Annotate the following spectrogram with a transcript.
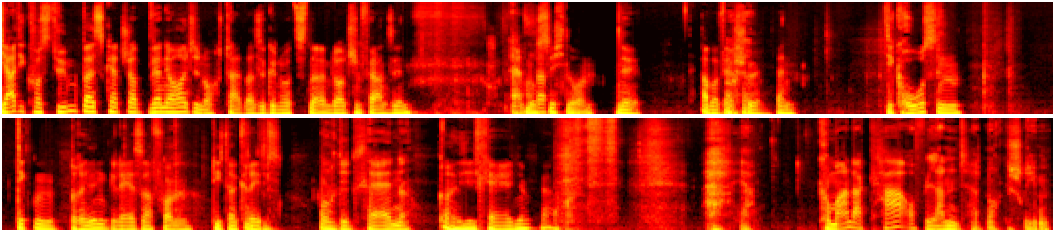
ja, die Kostüme bei SketchUp werden ja heute noch teilweise genutzt, ne, im deutschen Fernsehen. Ernsthaft? Muss sich lohnen. Nee. Aber wäre schön, wenn die großen, dicken Brillengläser von Dieter Krebs. Und die Zähne. Und die Zähne, ja. Ach, ja. Commander K auf Land hat noch geschrieben.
